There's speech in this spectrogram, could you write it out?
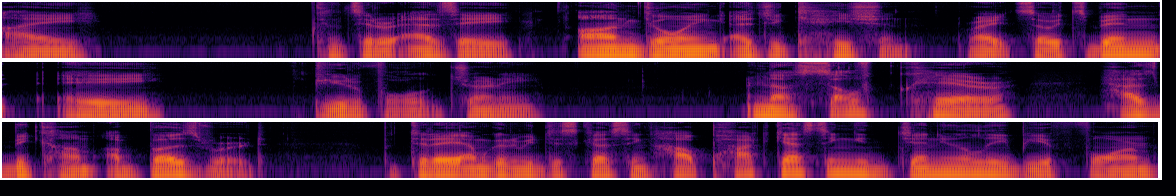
I consider as a ongoing education, right? So it's been a beautiful journey. Now, self-care has become a buzzword. But today I'm going to be discussing how podcasting can genuinely be a form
